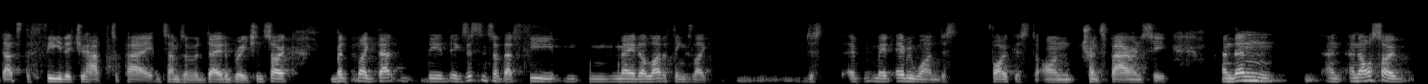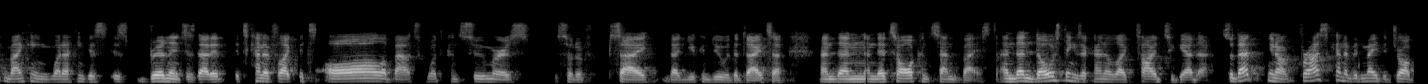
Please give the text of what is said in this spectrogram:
that's the fee that you have to pay in terms of a data breach. And so but like that the, the existence of that fee made a lot of things like just made everyone just focused on transparency. And then and, and also banking what i think is is brilliant is that it, it's kind of like it's all about what consumers sort of say that you can do with the data. And then and it's all consent based and then those things are kind of like tied together. So that you know for us kind of it made the job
